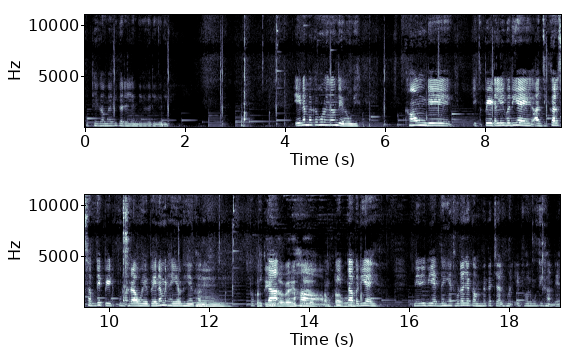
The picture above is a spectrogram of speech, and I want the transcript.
ਪੁੱਠੇ ਕੰਮ ਮੈਂ ਵੀ ਕਰੇ ਲੈਂਦੀ ਕਦੀ ਕਦੀ। ਇਹ ਨਾ ਮੈਂ ਕਿਹਾ ਹੁਣ ਇਹਨਾਂ ਨੂੰ ਦੇ ਦੂੰਗੀ ਖਾਉਂਗੇ ਇੱਕ ਪੇਟ ਲਈ ਵਧੀਆ ਹੈ। ਅੱਜ ਕੱਲ ਸਭ ਦੇ ਪੇਟ ਪੂਟ ਖਰਾਬ ਹੋਏ ਪਏ ਨਾ ਮਠਾਈਆਂ ਮਠਾਈਆਂ ਖਾ ਕੇ। ਪਪੀਤਾ ਵੈਸੇ ਥੋੜਾ ਜਿਹਾ ਹਾਂ ਕੰਮ ਖਰਾਬ ਹੋ ਪਪੀਤਾ ਵਧੀਆ ਹੈ। ਮੇਰੀ ਵੀ ਇਦਾਂ ਹੀ ਹੈ ਥੋੜਾ ਜਿਹਾ ਕੰਮ। ਮੈਂ ਕਿਹਾ ਚੱਲ ਹੁਣ ਇਹ ਫਰੂਟ ਹੀ ਖਾਂਦੇ ਆ।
